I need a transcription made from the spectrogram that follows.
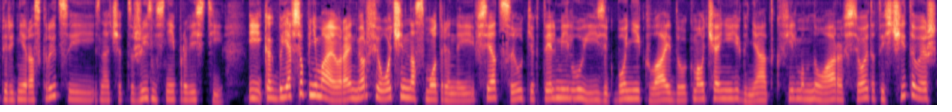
перед ней раскрыться и, значит, жизнь с ней провести. И как бы я все понимаю, Райан Мерфи очень насмотренный, все отсылки к Тельме и Луизе, к Бонни и Клайду, к Молчанию ягнят, к фильмам Нуара, все это ты считываешь,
